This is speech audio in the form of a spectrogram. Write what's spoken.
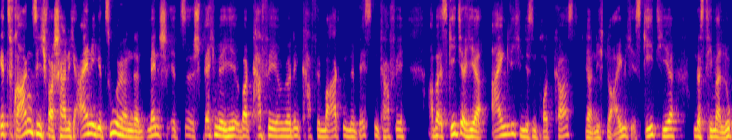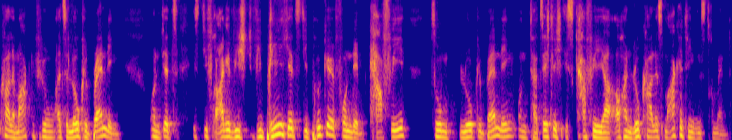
Jetzt fragen sich wahrscheinlich einige Zuhörende, Mensch, jetzt äh, sprechen wir hier über Kaffee, über den Kaffeemarkt und den besten Kaffee. Aber es geht ja hier eigentlich in diesem Podcast, ja nicht nur eigentlich, es geht hier um das Thema lokale Markenführung, also Local Branding. Und jetzt ist die Frage, wie, wie bringe ich jetzt die Brücke von dem Kaffee zum Local Branding? Und tatsächlich ist Kaffee ja auch ein lokales Marketinginstrument.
